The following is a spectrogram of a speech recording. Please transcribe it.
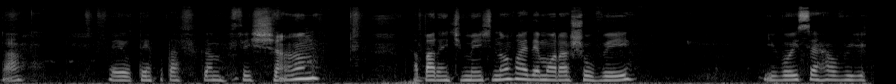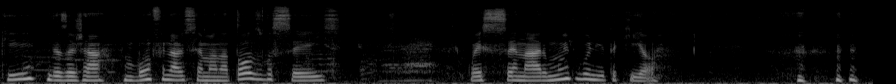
tá? É, o tempo tá ficando fechando. Aparentemente não vai demorar a chover. E vou encerrar o vídeo aqui. Desejar um bom final de semana a todos vocês. Com esse cenário muito bonito aqui, ó.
